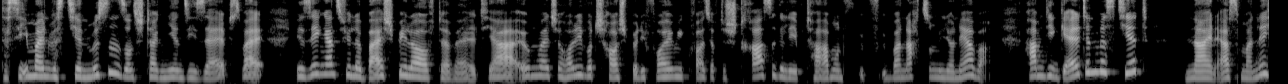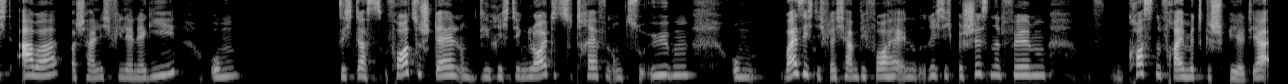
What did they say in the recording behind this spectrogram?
dass sie immer investieren müssen, sonst stagnieren sie selbst, weil wir sehen ganz viele Beispiele auf der Welt, ja, irgendwelche Hollywood-Schauspieler, die vorher irgendwie quasi auf der Straße gelebt haben und über Nacht zum Millionär waren. Haben die Geld investiert? Nein, erstmal nicht, aber wahrscheinlich viel Energie, um sich das vorzustellen, um die richtigen Leute zu treffen, um zu üben, um, weiß ich nicht, vielleicht haben die vorher in richtig beschissenen Filmen kostenfrei mitgespielt, ja.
